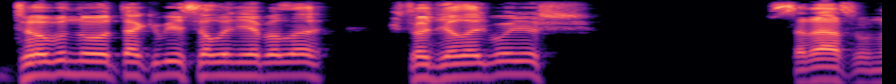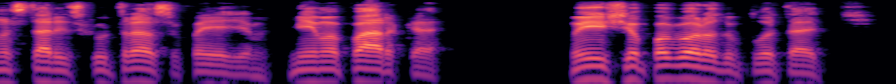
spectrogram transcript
Давно так весело не было. Что делать будешь? Сразу на Старицкую трассу поедем, мимо парка. Мы еще по городу плутать.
